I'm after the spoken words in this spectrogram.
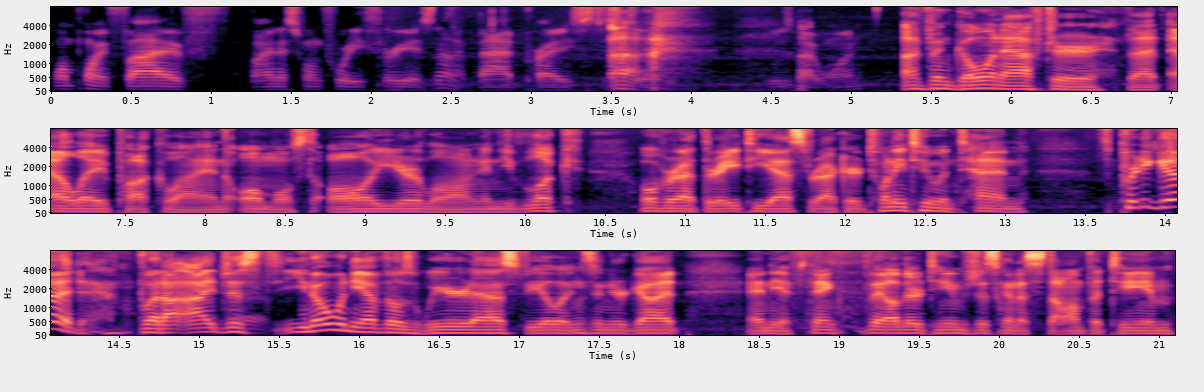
one point five minus one forty three. It's not a bad price. Just uh, to lose by one. I've been going after that LA puck line almost all year long, and you look over at their ATS record, 22 and 10. It's pretty good, but I just, you know, when you have those weird ass feelings in your gut and you think the other team's just going to stomp a team.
